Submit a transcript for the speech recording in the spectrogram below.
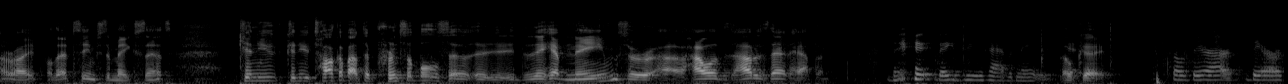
all right. Well, that seems to make sense. Can you, can you talk about the principles? Uh, uh, do they have names, or uh, how, how does that happen? They, they do have names. yes. Okay, So there are, there are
